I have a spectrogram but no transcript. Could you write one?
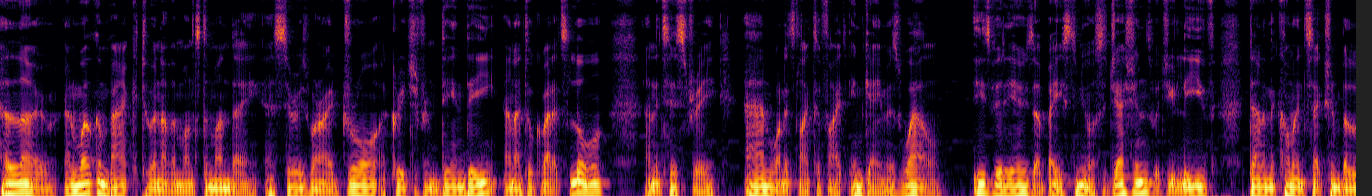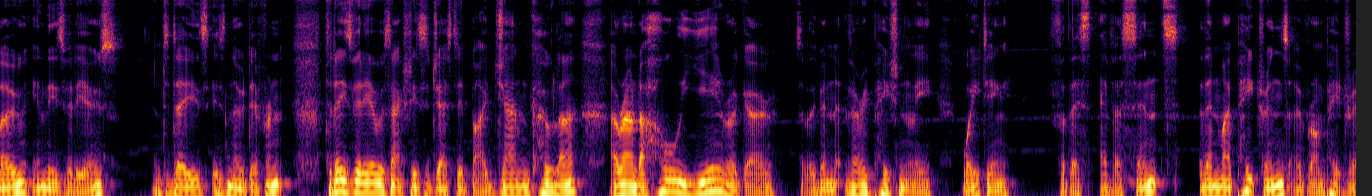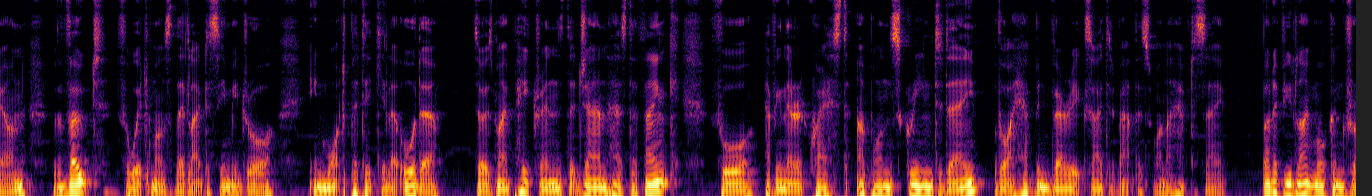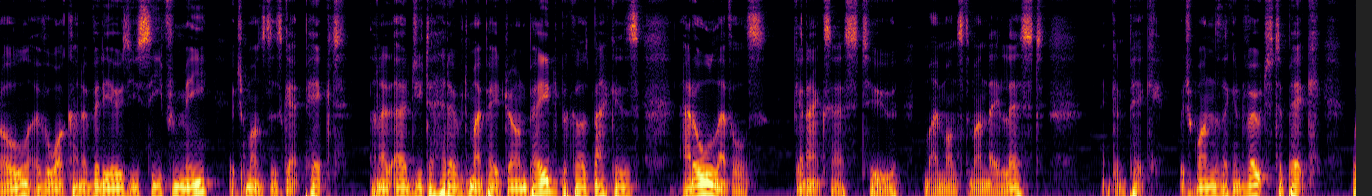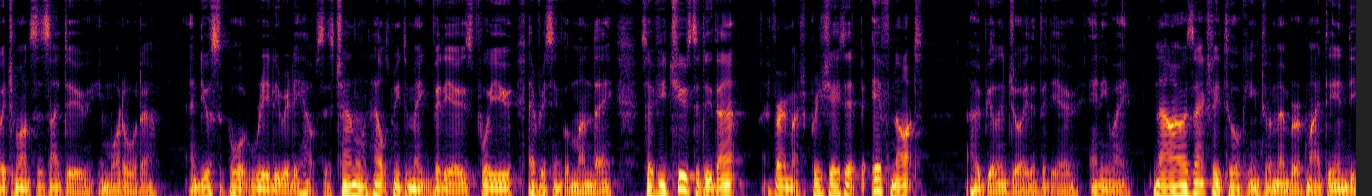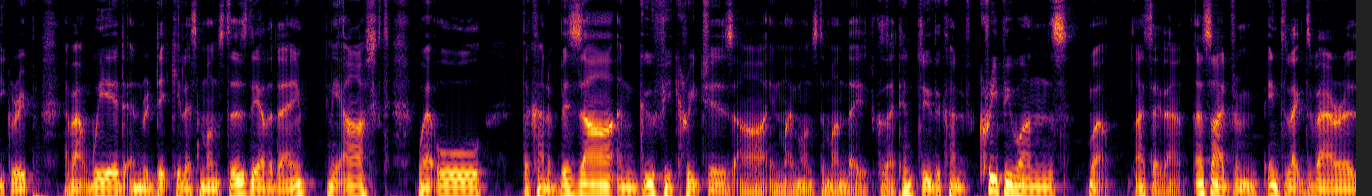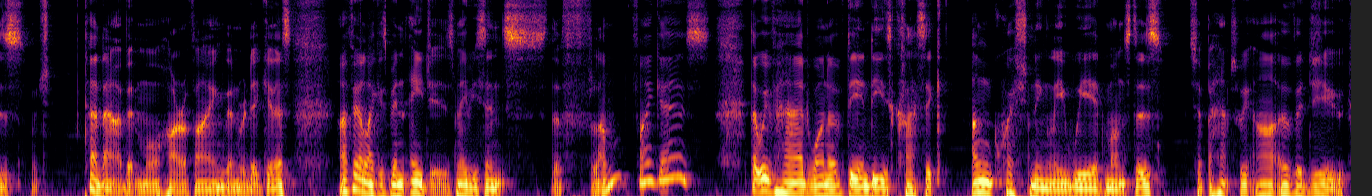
Hello, and welcome back to another Monster Monday, a series where I draw a creature from D&D and I talk about its lore and its history and what it's like to fight in-game as well. These videos are based on your suggestions, which you leave down in the comment section below in these videos. And today's is no different. Today's video was actually suggested by Jan Kola around a whole year ago, so they've been very patiently waiting for this ever since. Then my patrons over on Patreon vote for which monster they'd like to see me draw in what particular order. So it's my patrons that Jan has to thank for having their request up on screen today, although I have been very excited about this one, I have to say. But if you'd like more control over what kind of videos you see from me, which monsters get picked, then I'd urge you to head over to my Patreon page because backers at all levels get access to my Monster Monday list and can pick which ones they can vote to pick which monsters I do in what order. And your support really, really helps this channel and helps me to make videos for you every single Monday. So if you choose to do that, I very much appreciate it. But if not, I hope you'll enjoy the video anyway. Now, I was actually talking to a member of my D&D group about weird and ridiculous monsters the other day, and he asked where all the kind of bizarre and goofy creatures are in my Monster Mondays because I tend to do the kind of creepy ones. Well, I say that. Aside from Intellect Devourers, which turned out a bit more horrifying than ridiculous, I feel like it's been ages, maybe since the Flumph, I guess, that we've had one of D&D's classic, unquestioningly weird monsters. So perhaps we are overdue.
